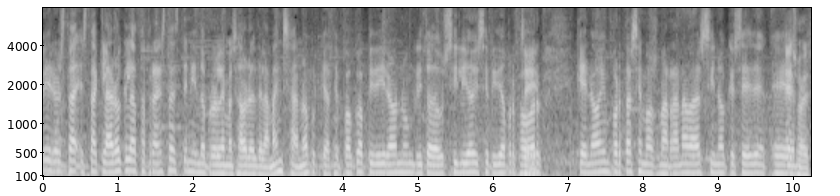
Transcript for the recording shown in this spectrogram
Pero está, está claro que el azafrán está teniendo problemas ahora el de la Mancha, ¿no? Porque hace poco pidieron un grito de auxilio y se pidió, por favor, que no importásemos marranadas, sino que se... eh, Eso es.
